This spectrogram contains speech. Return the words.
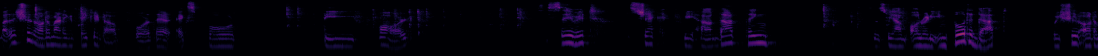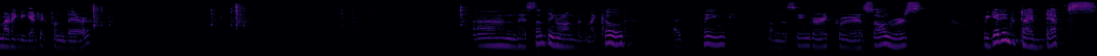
but it should automatically pick it up for their export default. So save it. Let's check we have that thing. Since we have already imported that we should automatically get it from there. And there's something wrong with my code. I think from the same directory resolvers we get into type defs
